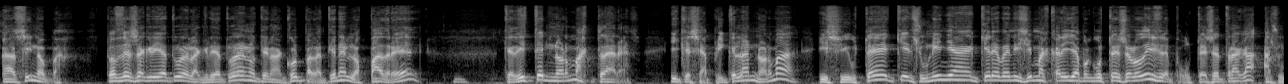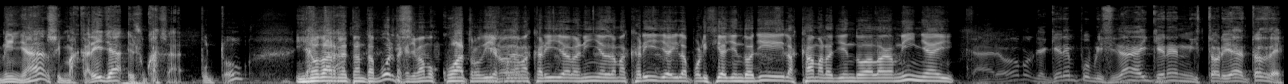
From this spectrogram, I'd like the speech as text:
Así nos va. Entonces esa criatura, la criatura no tiene la culpa, la tienen los padres, ¿eh? que dicten normas claras y que se apliquen las normas. Y si usted, quien su niña quiere venir sin mascarilla porque usted se lo dice, pues usted se traga a su niña sin mascarilla en su casa. Punto. Y no darle tantas vueltas, que llevamos cuatro días no con la mascarilla, la niña de la mascarilla y la policía yendo allí, las cámaras yendo a la niña y... Porque quieren publicidad y quieren historia. Entonces,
